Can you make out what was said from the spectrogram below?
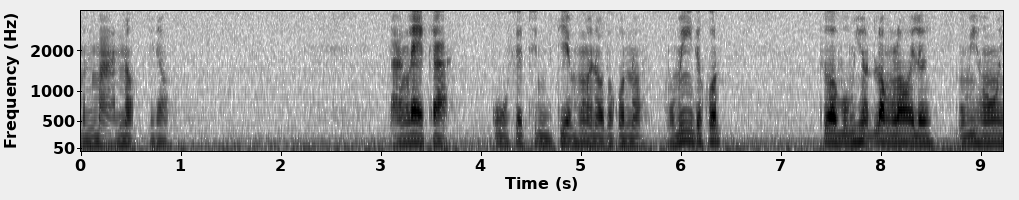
มันหมานเนาะพี่น้องล้างแรกกะ อู้เสร็จสิ้นเตรียมห้อยเนาะทุกคนเนาะผมมีทุกคนเธอบ่มีหดล่องลอยเลยผมมีห้อย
